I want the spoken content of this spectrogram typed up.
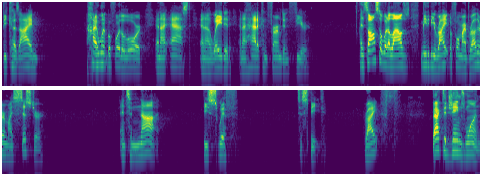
because I, I went before the Lord and I asked and I waited and I had it confirmed in fear. It's also what allows me to be right before my brother and my sister and to not be swift to speak. Right? Back to James 1.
